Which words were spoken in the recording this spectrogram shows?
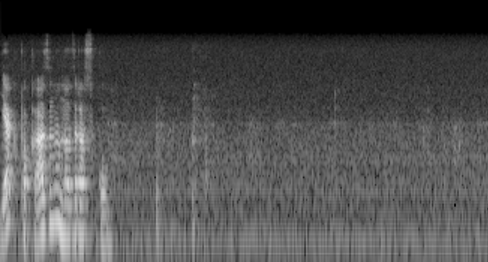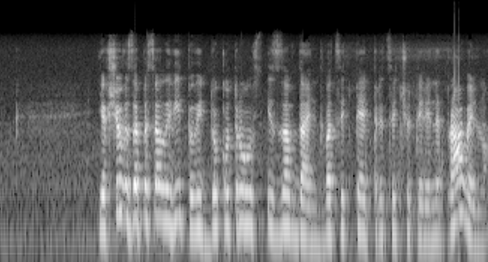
як показано на зразку. Якщо ви записали відповідь до котрогось із завдань 2534 неправильно,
